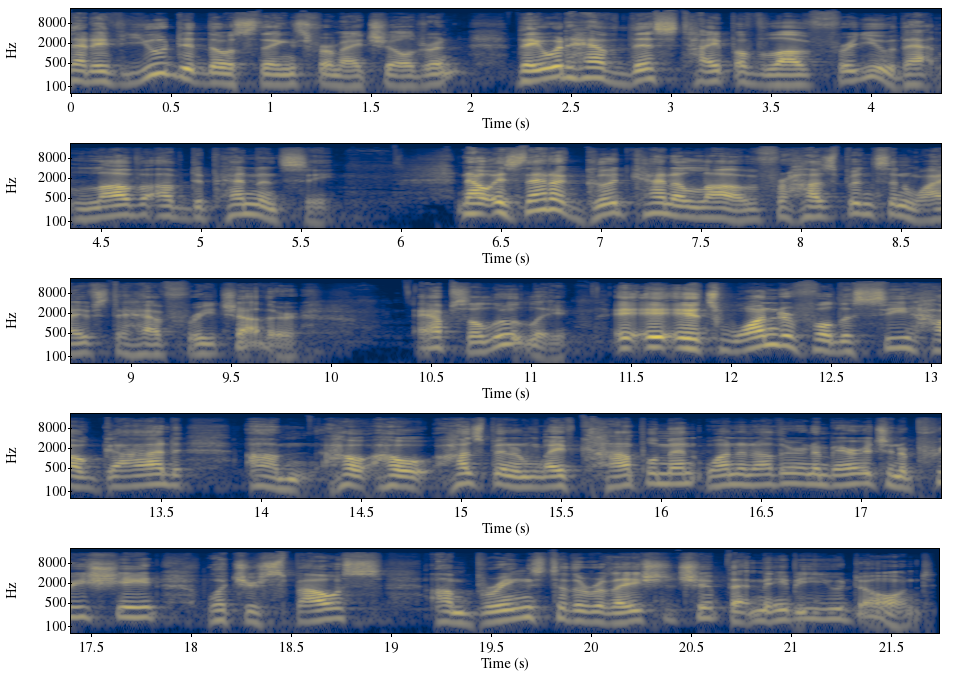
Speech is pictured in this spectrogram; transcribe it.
that if you did those things for my children, they would have this type of love for you, that love of dependency. Now, is that a good kind of love for husbands and wives to have for each other? Absolutely. It's wonderful to see how God, um, how, how husband and wife complement one another in a marriage and appreciate what your spouse um, brings to the relationship that maybe you don't.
